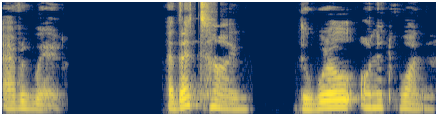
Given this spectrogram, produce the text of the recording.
everywhere. At that time, the world honored one,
